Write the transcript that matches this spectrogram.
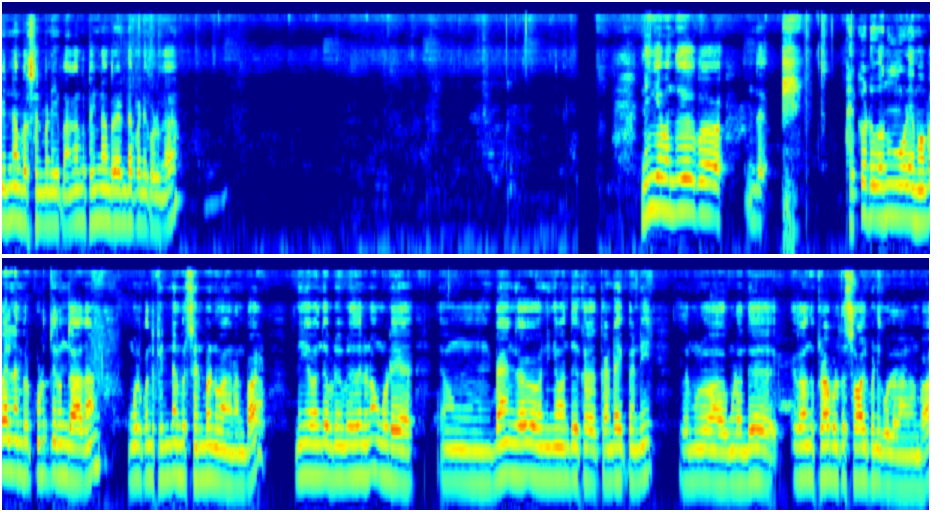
பின் நம்பர் சென்ட் பண்ணியிருப்பாங்க. அந்த பின் நம்பர் என்டர் பண்ணிக்கொள்ளுங்க நீங்கள் வந்து இப்போ இந்த ரெக்கார்டு வந்து உங்களுடைய மொபைல் நம்பர் கொடுத்துருந்தா தான் உங்களுக்கு வந்து பின் நம்பர் சென்ட் பண்ணுவாங்க நண்பா. நீங்கள் வந்து அப்படி என்னென்னா உங்களுடைய பேங்கை நீங்கள் வந்து க கண்டாக்ட் பண்ணி இதன் மூலம் உங்களை வந்து இதை வந்து ப்ராப்ளத்தை சால்வ் பண்ணி கொள்ளலாம் நண்பா.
